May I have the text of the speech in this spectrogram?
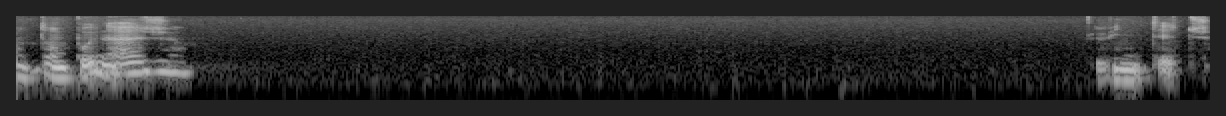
En tamponnage. Vintage.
